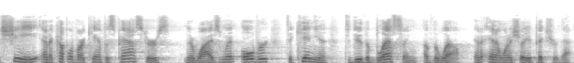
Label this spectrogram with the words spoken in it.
she and a couple of our campus pastors, their wives, went over to Kenya to do the blessing of the well. And, and I want to show you a picture of that.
